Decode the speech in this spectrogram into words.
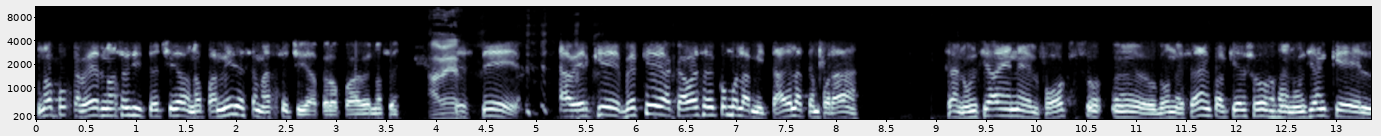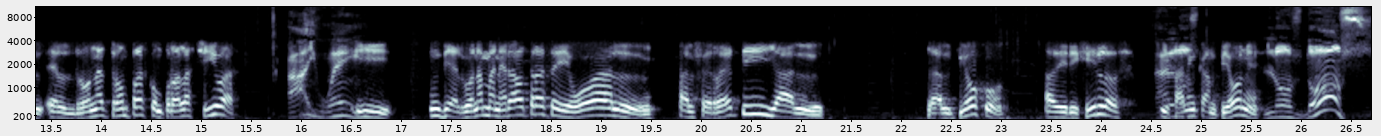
No, pues a ver, no sé si está chida o no. Para mí ya se me hace chida, pero para ver, no sé. A ver. Este, a ver que, ver que acaba de ser como la mitad de la temporada. Se anuncia en el Fox, eh, donde sea, en cualquier show, anuncian que el, el Ronald Trompas compró a las chivas. Ay, güey. Y de alguna manera u otra se llevó al, al Ferretti y al, y al Piojo a dirigirlos y salen campeones. ¿Los dos?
